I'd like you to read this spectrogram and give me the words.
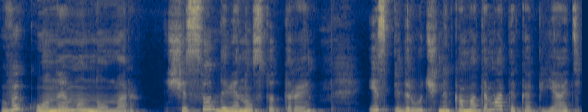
Виконуємо номер 693 із підручника Математика 5,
